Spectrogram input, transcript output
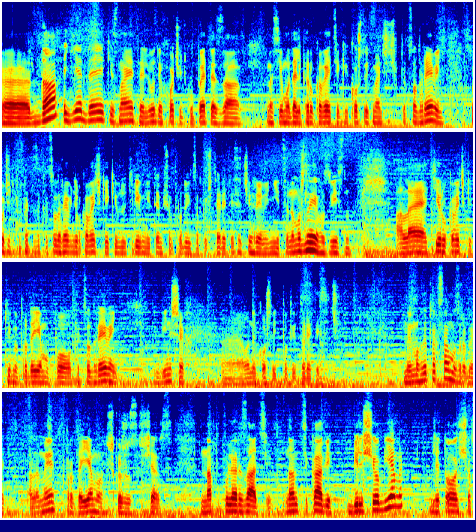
Е, да, є деякі, знаєте, люди хочуть купити за у нас є модельки рукавиць, які коштують менше, ніж 500 гривень. Хочуть купити за 500 гривень рукавички, які будуть рівні тим, що продаються по 4 тисячі гривень. Ні, це неможливо, звісно. Але ті рукавички, які ми продаємо по 500 гривень, в інших е, вони коштують по півтори тисячі. Ми могли так само зробити, але ми продаємо, ж кажу ще раз, на популяризацію. Нам цікаві більші об'єми для того, щоб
